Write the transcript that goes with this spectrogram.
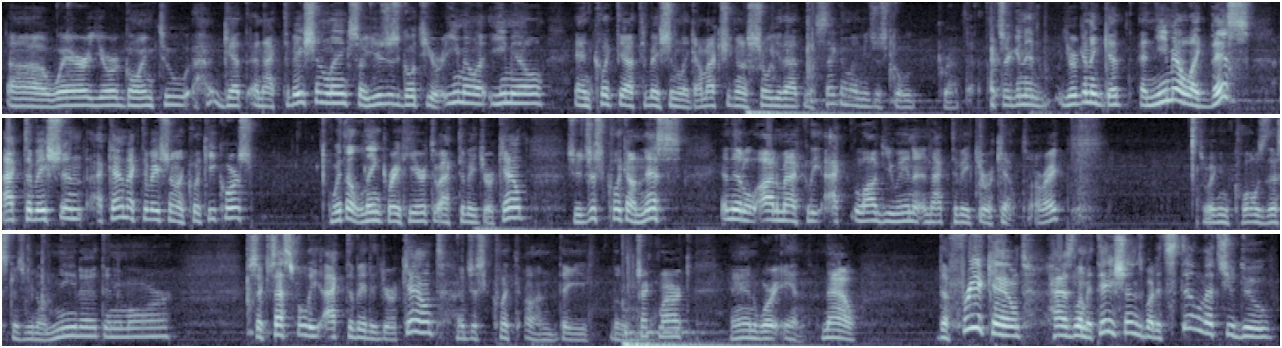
uh, where you're going to get an activation link. So you just go to your email email and click the activation link. I'm actually going to show you that in a second. Let me just go grab that. Right, so you're gonna you're gonna get an email like this activation account activation on Click eCourse with a link right here to activate your account. So you just click on this and it'll automatically act, log you in and activate your account. All right. So we can close this because we don't need it anymore. Successfully activated your account. I just click on the little check mark and we're in. Now, the free account has limitations, but it still lets you do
